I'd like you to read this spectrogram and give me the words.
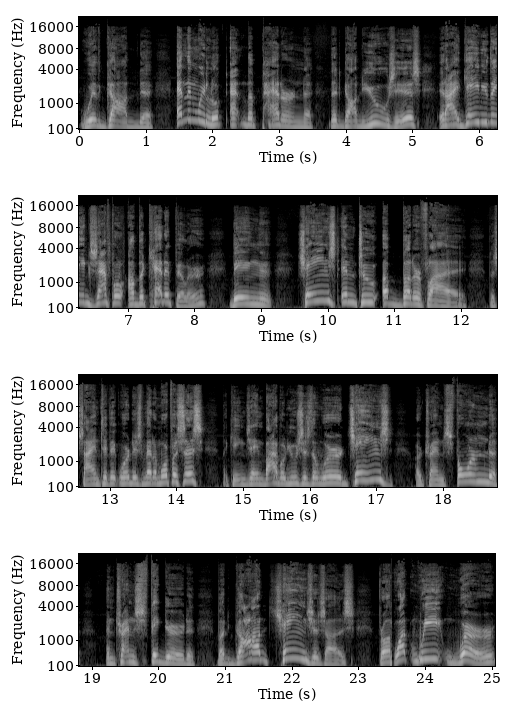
with God. And then we looked at the pattern that God uses, and I gave you the example of the caterpillar being changed into a butterfly. The scientific word is metamorphosis. The King James Bible uses the word changed or transformed and transfigured. But God changes us from what we were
